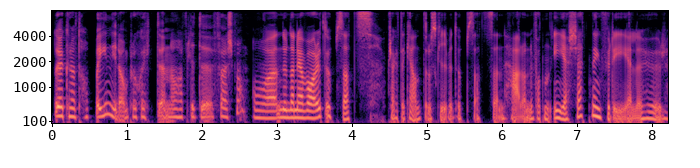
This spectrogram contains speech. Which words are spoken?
då har jag kunnat hoppa in i de projekten och haft lite försprång. Och nu när ni har varit uppsatspraktikanter och skrivit uppsatsen här, har ni fått någon ersättning för det eller hur,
